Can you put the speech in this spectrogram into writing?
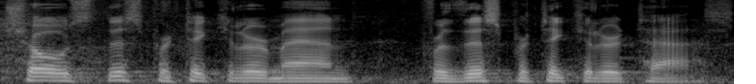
chose this particular man for this particular task.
